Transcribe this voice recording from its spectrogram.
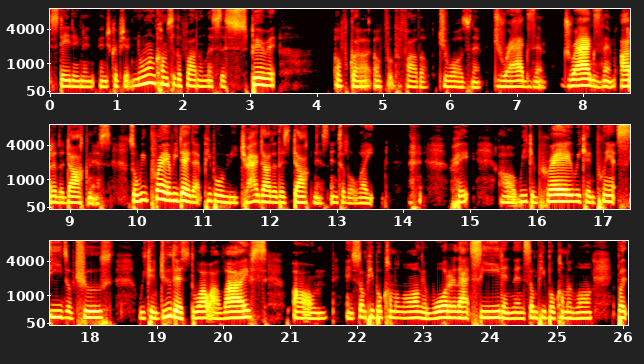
stating in, in scripture no one comes to the father unless the spirit of god of the father draws them drags them drags them out of the darkness. So we pray every day that people will be dragged out of this darkness into the light. right? Uh, we can pray, we can plant seeds of truth. We can do this throughout our lives. Um, and some people come along and water that seed, and then some people come along. But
